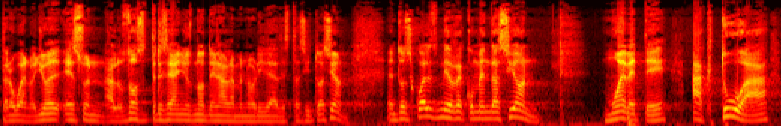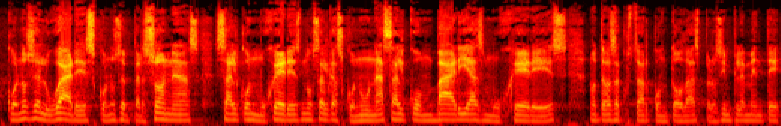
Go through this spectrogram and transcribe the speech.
Pero bueno, yo eso a los 12, 13 años no tenía la menor idea de esta situación. Entonces, ¿cuál es mi recomendación? Muévete, actúa, conoce lugares, conoce personas, sal con mujeres, no salgas con una, sal con varias mujeres, no te vas a acostar con todas, pero simplemente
